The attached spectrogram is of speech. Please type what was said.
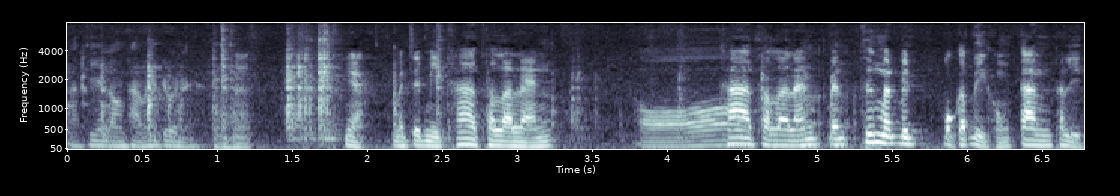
อะพี่ลองทำให้ดูหน่อยนะฮะเนี่ยมันจะมีค่าทาราแลนอ๋อค่าทาราแลนเป็นซึ่งมันเป็นปกติของการผลิต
